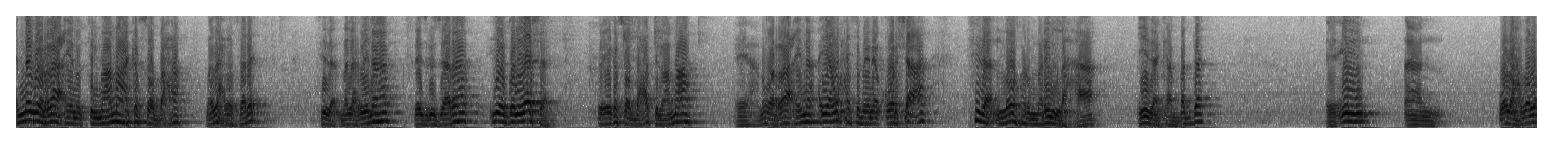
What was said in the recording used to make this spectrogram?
Annagoo raacayno tilmaamaha ka soo baxa madaxda sare sida madaxweynaha ra'iisul wasaaraha iyo golayaasha wixii ka soo baxa tilmaamo ah anagoo raacayna ayaan waxaa sameynay qorsho ah sida loo horumarin lahaa ciidankan badda in aan wada hadallo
